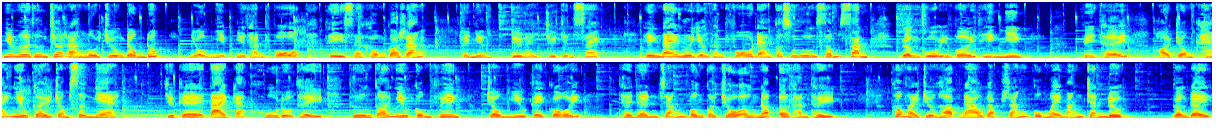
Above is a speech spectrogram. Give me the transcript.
Nhiều người thường cho rằng môi trường đông đúc, nhộn nhịp như thành phố thì sẽ không có rắn. Thế nhưng điều này chưa chính xác. Hiện nay người dân thành phố đang có xu hướng sống xanh, gần gũi với thiên nhiên. Vì thế, họ trồng khá nhiều cây trong sân nhà. Chưa kể tại các khu đô thị thường có nhiều công viên, trồng nhiều cây cối, thế nên rắn vẫn có chỗ ẩn nấp ở thành thị. Không phải trường hợp nào gặp rắn cũng may mắn tránh được. Gần đây,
